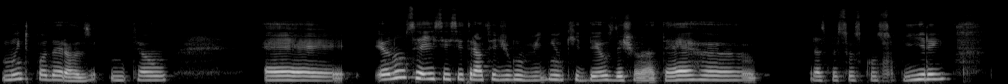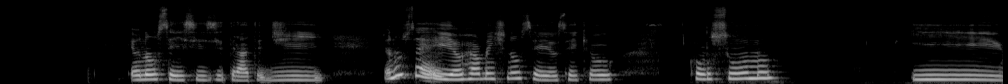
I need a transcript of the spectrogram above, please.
muito poderosa. Então, é, eu não sei se se trata de um vinho que Deus deixou na terra para as pessoas consumirem. Eu não sei se se trata de. Eu não sei, eu realmente não sei. Eu sei que eu consumo e,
